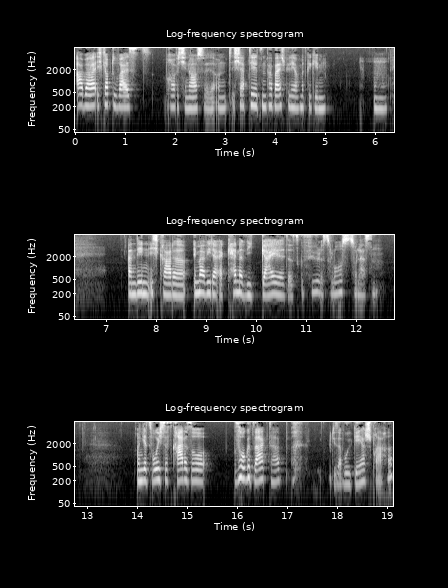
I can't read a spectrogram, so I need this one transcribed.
Aber ich glaube, du weißt, worauf ich hinaus will. Und ich habe dir jetzt ein paar Beispiele auch mitgegeben. Mhm an denen ich gerade immer wieder erkenne, wie geil das Gefühl ist, loszulassen. Und jetzt, wo ich das gerade so, so gesagt habe, mit dieser Vulgärsprache,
